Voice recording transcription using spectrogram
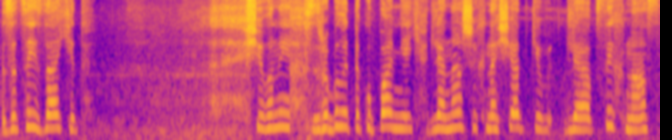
за цей захід, що вони зробили таку пам'ять для наших нащадків, для всіх нас,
